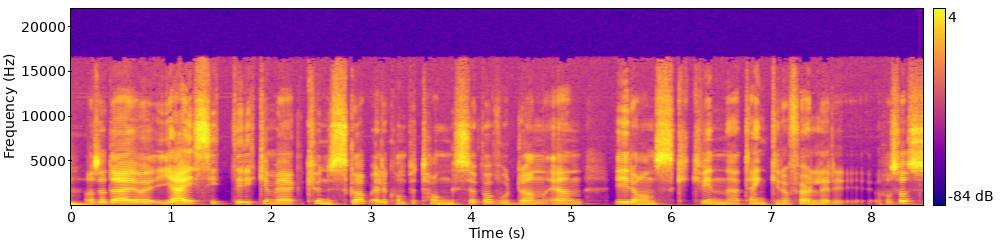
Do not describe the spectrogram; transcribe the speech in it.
Mm. Altså det er jo, jeg sitter ikke med kunnskap eller kompetanse på hvordan en iransk kvinne tenker og føler hos oss.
